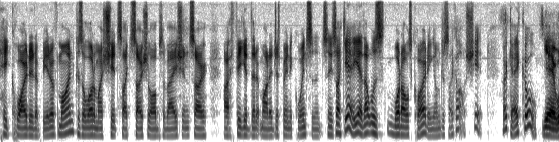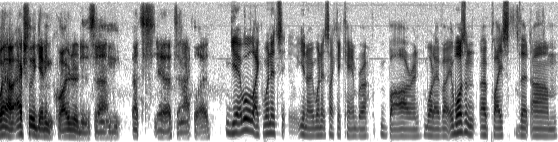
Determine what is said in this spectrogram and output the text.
he quoted a bit of mine because a lot of my shit's like social observation. So I figured that it might have just been a coincidence. And he's like, yeah, yeah, that was what I was quoting. I'm just like, oh shit, okay, cool. Yeah, wow, actually getting quoted is um that's yeah, that's an accolade. Yeah, well, like when it's you know when it's like a Canberra bar and whatever, it wasn't a place that um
